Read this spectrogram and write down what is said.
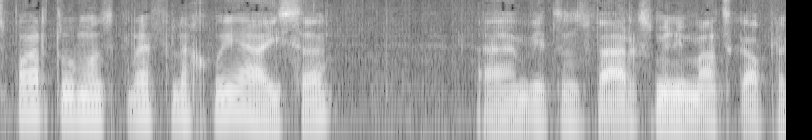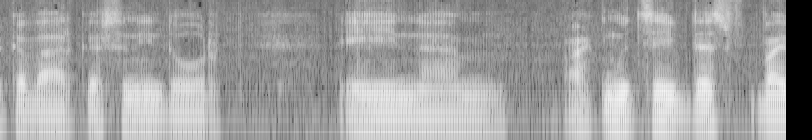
Sparta om ons skryf hulle goeie huise. Ehm um, weet ons werks met die maatskaplike werkers in die dorp en ehm um, ek moet sê dis my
